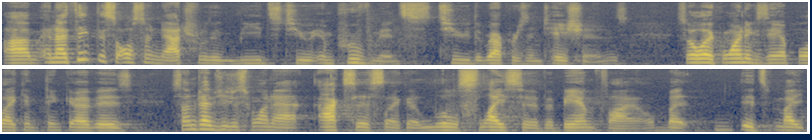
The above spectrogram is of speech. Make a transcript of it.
Um, and I think this also naturally leads to improvements to the representations. So like one example I can think of is sometimes you just want to access like a little slice of a BAM file, but it might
